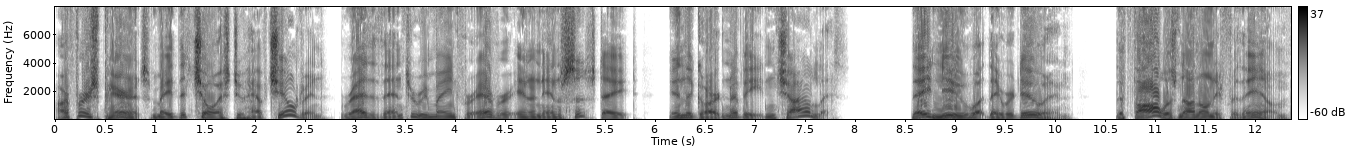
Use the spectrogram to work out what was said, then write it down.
Our first parents made the choice to have children rather than to remain forever in an innocent state in the Garden of Eden childless. They knew what they were doing. The fall was not only for them,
